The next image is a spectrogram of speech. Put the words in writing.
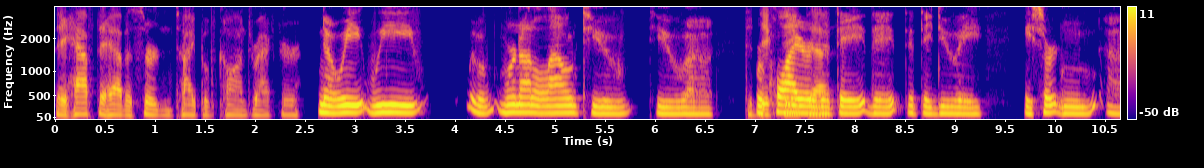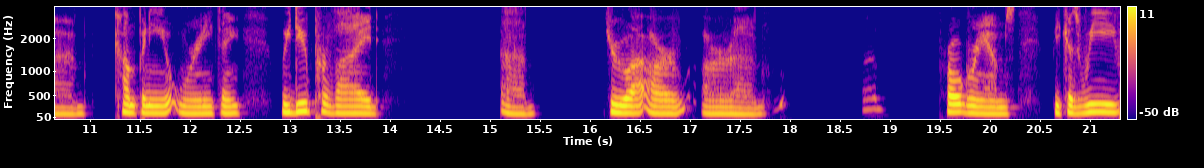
they have to have a certain type of contractor. No, we we we're not allowed to to, uh, To require that. that. they they that they do a a certain uh, company or anything. We do provide uh, through our our, our uh, uh, programs because we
